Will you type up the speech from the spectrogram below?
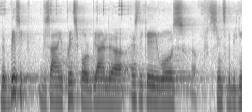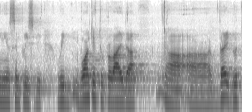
The basic design principle behind the SDK was, since the beginning, simplicity. We wanted to provide a, a, very good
